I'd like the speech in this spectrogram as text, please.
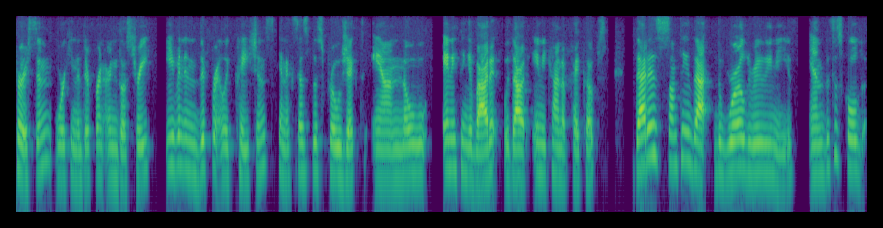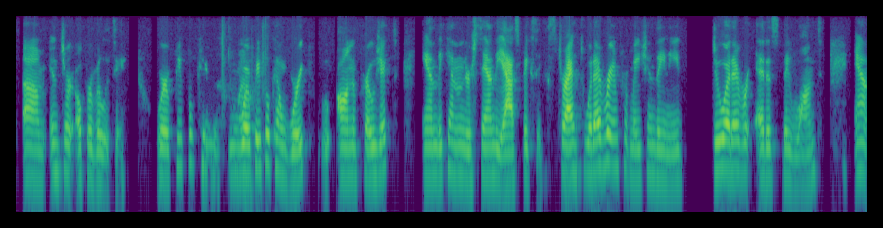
person working in a different industry, even in different locations, can access this project and know anything about it without any kind of hiccups. That is something that the world really needs. And this is called um, interoperability where people can wow. where people can work on a project and they can understand the aspects, extract whatever information they need, do whatever edits they want. And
